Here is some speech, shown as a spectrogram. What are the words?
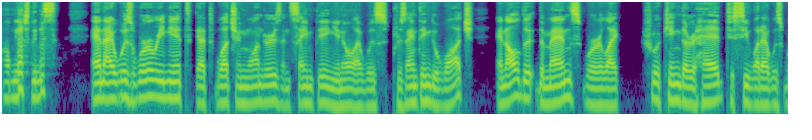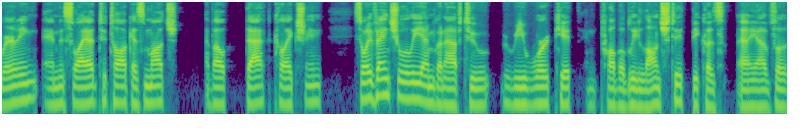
publish this. And I was wearing it at Watch and Wonders, and same thing, you know, I was presenting the watch, and all the the men's were like crooking their head to see what I was wearing, and so I had to talk as much about that collection. So eventually I'm going to have to rework it and probably launch it because I have uh,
